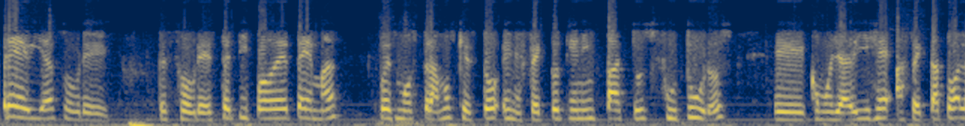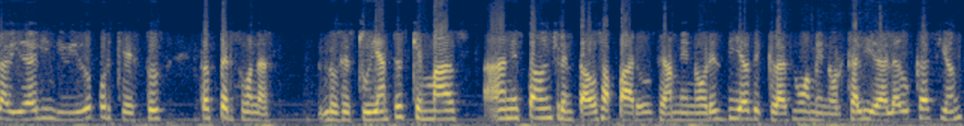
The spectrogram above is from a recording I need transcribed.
previa sobre, pues, sobre este tipo de temas, pues mostramos que esto en efecto tiene impactos futuros. Como ya dije, afecta toda la vida del individuo porque estos, estas personas los estudiantes que más han estado enfrentados a paro, o sea, menores días de clase o a menor calidad de la educación,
